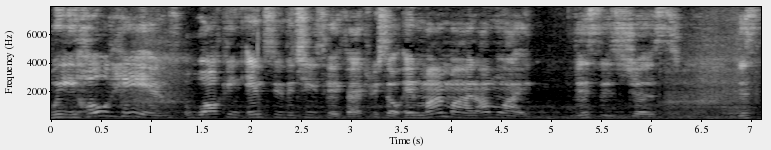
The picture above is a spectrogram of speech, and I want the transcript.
We hold hands walking into the Cheesecake Factory. So in my mind, I'm like, this is just this.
